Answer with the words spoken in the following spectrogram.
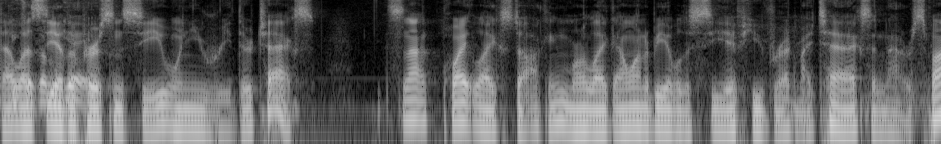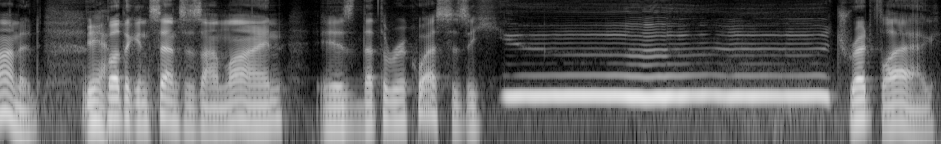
That lets the I'm other gay. person see when you read their text. It's not quite like stalking, more like I want to be able to see if you've read my text and not responded. Yeah. But the consensus online is that the request is a huge red flag.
